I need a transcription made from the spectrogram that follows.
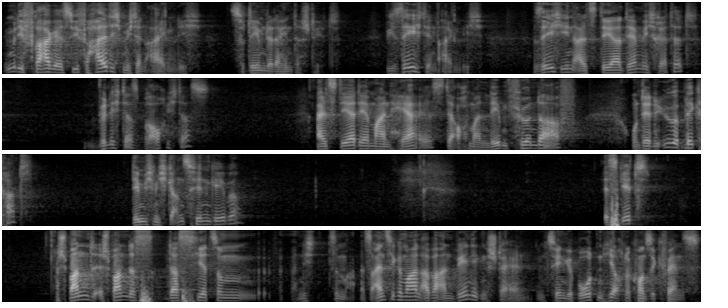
immer die Frage ist, wie verhalte ich mich denn eigentlich zu dem, der dahinter steht. Wie sehe ich den eigentlich? Sehe ich ihn als der, der mich rettet? Will ich das? Brauche ich das? Als der, der mein Herr ist, der auch mein Leben führen darf und der den Überblick hat, dem ich mich ganz hingebe? Es geht spannend, spannend dass das hier zum, nicht zum, das einzige Mal, aber an wenigen Stellen, im Zehn Geboten, hier auch eine Konsequenz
